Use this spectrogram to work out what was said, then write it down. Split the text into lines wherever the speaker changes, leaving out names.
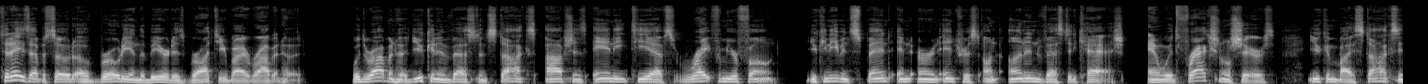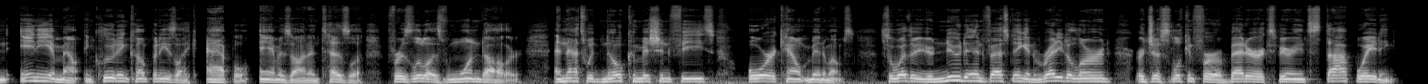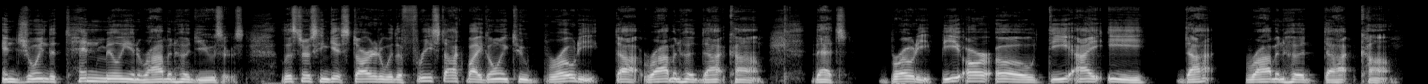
Today's episode of Brodie and the Beard is brought to you by Robinhood. With Robinhood, you can invest in stocks, options, and ETFs right from your phone. You can even spend and earn interest on uninvested cash. And with fractional shares, you can buy stocks in any amount, including companies like Apple, Amazon, and Tesla, for as little as $1. And that's with no commission fees or account minimums. So whether you're new to investing and ready to learn, or just looking for a better experience, stop waiting and join the 10 million Robinhood users. Listeners can get started with a free stock by going to brodie.robinhood.com. That's Brodie, B R O D I E dot robinhood.com.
